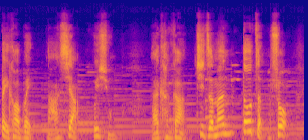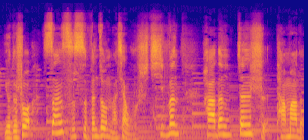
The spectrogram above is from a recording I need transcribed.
背靠背拿下灰熊。来看看记者们都怎么说。有的说三十四分钟拿下五十七分，哈登真是他妈的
